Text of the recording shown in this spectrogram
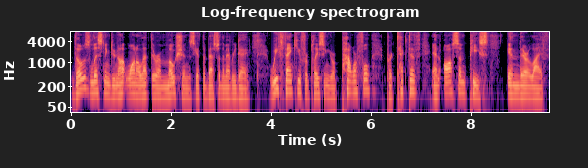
those listening do not want to let their emotions get the best of them every day. We thank you for placing your powerful, protective, and awesome peace in their life.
